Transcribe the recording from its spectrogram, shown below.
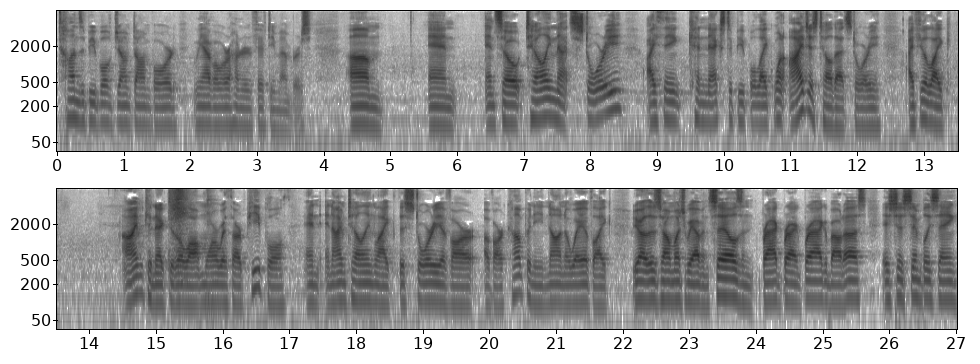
tons of people have jumped on board. We have over 150 members. Um, and and so telling that story I think connects to people. Like when I just tell that story, I feel like I'm connected a lot more with our people and and I'm telling like the story of our of our company, not in a way of like, yeah, this is how much we have in sales and brag, brag, brag about us. It's just simply saying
